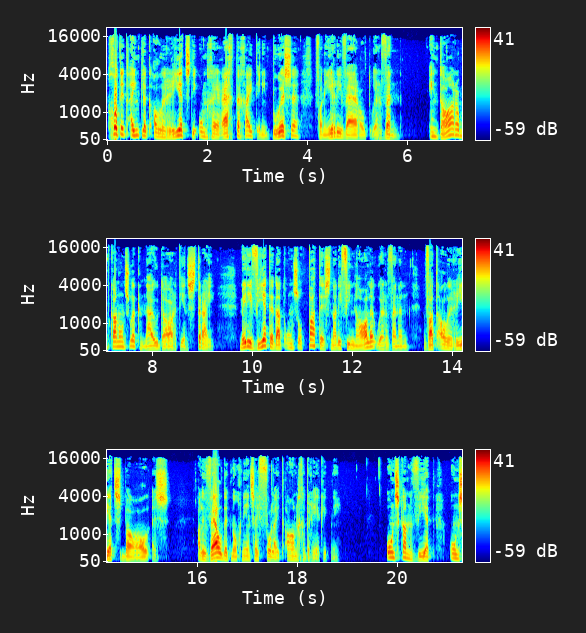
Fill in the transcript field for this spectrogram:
God het eintlik alreeds die ongeregtigheid en die bose van hierdie wêreld oorwin. En daarom kan ons ook nou daarteen stry met die wete dat ons op pad is na die finale oorwinning wat alreeds behaal is alhoewel dit nog nie in sy volheid aangebreek het nie. Ons kan weet ons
